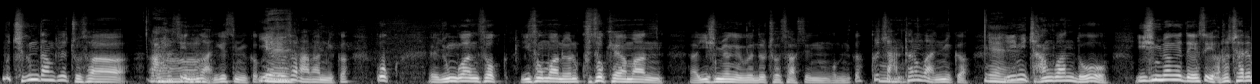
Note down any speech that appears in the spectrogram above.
뭐 지금 당시에 조사를 아. 할수 있는 거 아니겠습니까? 왜 예. 조사를 안 합니까? 꼭 윤관석, 이성만 의원을 구속해야만 20명의 의원들 조사할 수 있는 겁니까? 그렇지 음. 않다는 거 아닙니까? 예. 이미 장관도 20명에 대해서 여러 차례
